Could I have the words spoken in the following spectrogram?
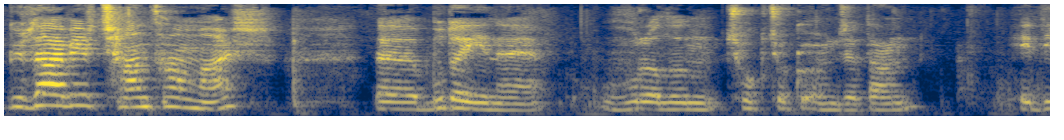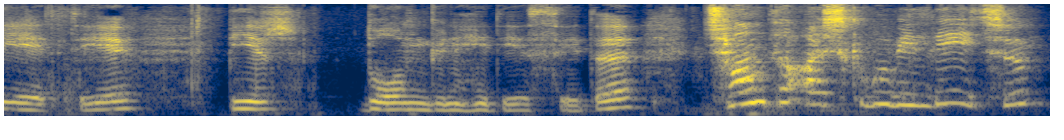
güzel bir çantam var. Ee, bu da yine Vural'ın çok çok önceden hediye ettiği bir doğum günü hediyesiydi. Çanta aşkımı bildiği için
